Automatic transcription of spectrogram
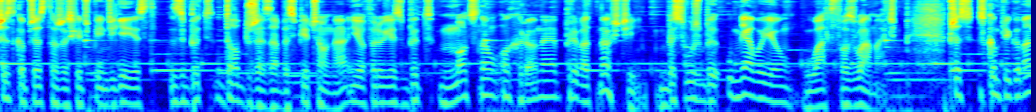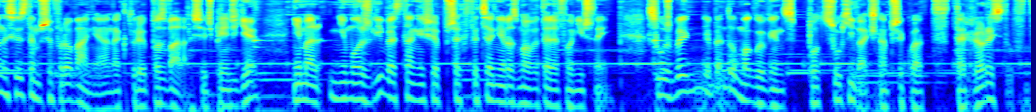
Wszystko przez to, że sieć 5G jest zbyt dobrze zabezpieczona i oferuje zbyt mocną ochronę prywatności, by służby umiały ją łatwo złamać. Przez skomplikowany system szyfrowania, na który pozwala sieć 5G, niemal niemożliwe stanie się przechwycenie rozmowy telefonicznej. Służby nie będą mogły więc podsłuchiwać na przykład terrorystów.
